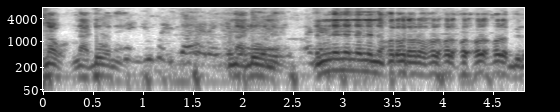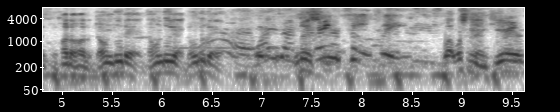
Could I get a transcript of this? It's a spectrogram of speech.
No, I'm not doing that. Can you please go ahead and? I'm not doing that. No, no, no, no, no, no. Hold on, hold on, hold on, hold on, hold on, hold on, beautiful. Hold on, hold on. Don't do that. Don't do that. Don't do that. Why you trying to Listen. bring two, please? What, what's the name, Kiera?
